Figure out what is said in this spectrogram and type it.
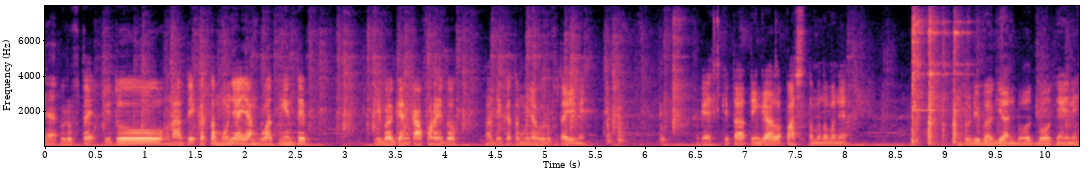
Ya. huruf T. Itu nanti ketemunya yang buat ngintip di bagian cover itu. Nanti ketemunya huruf T ini. Oke kita tinggal lepas teman-teman ya untuk di bagian baut-bautnya ini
